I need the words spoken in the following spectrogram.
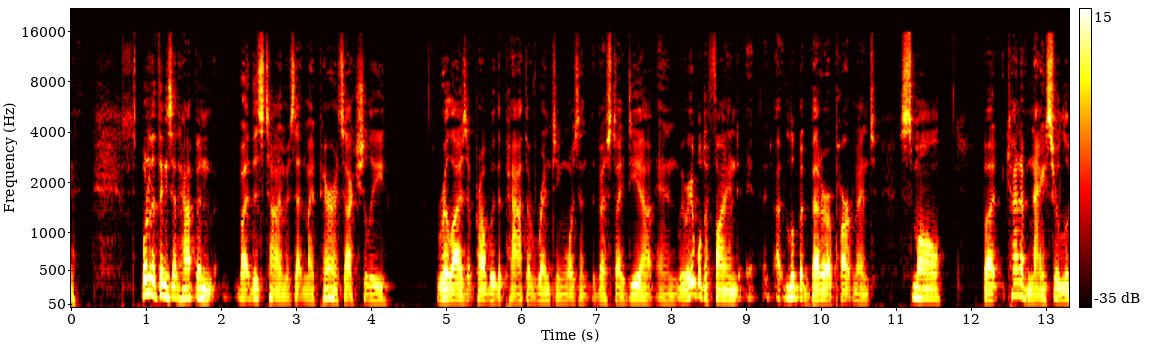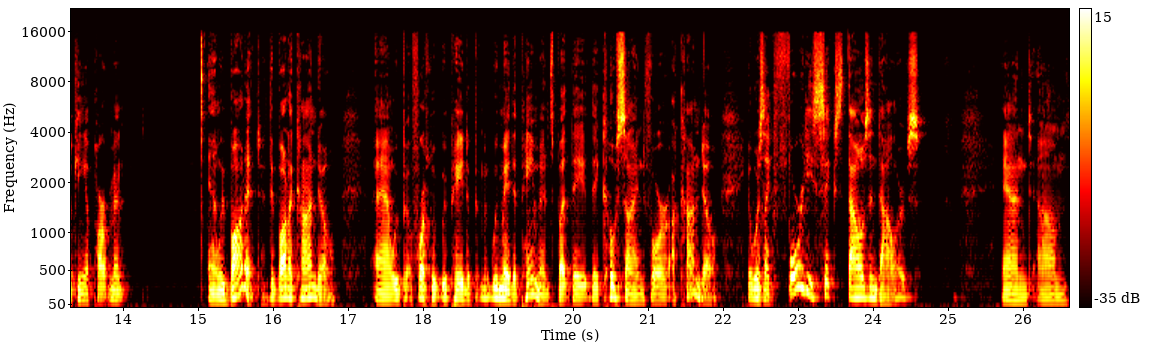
One of the things that happened by this time is that my parents actually realized that probably the path of renting wasn't the best idea, and we were able to find a little bit better apartment, small but kind of nicer looking apartment, and we bought it. They bought a condo, and we of course we paid we made the payments, but they they co-signed for a condo. It was like forty six thousand dollars, and um,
